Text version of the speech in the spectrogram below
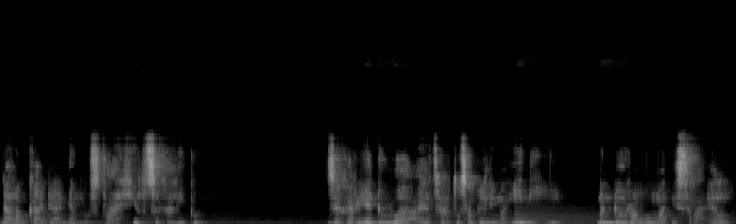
dalam keadaan yang mustahil sekalipun. Zakaria 2 ayat 1 sampai 5 ini mendorong umat Israel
